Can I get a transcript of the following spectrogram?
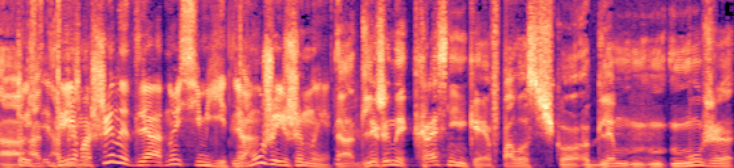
То есть а, две а, машины для одной семьи, для да. мужа и жены. А, для жены красненькая в полосочку, для мужа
